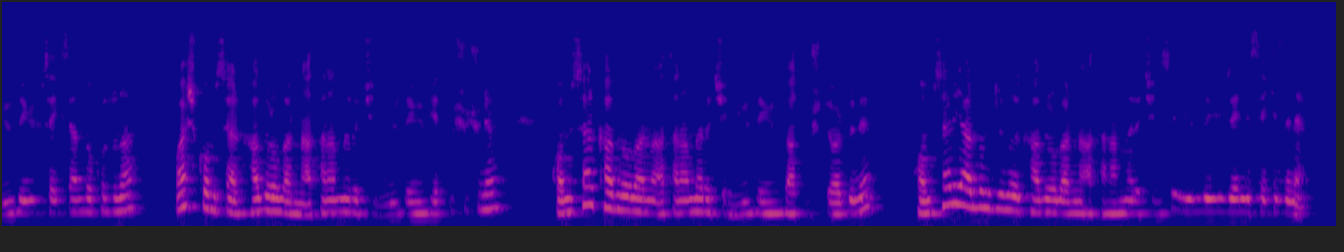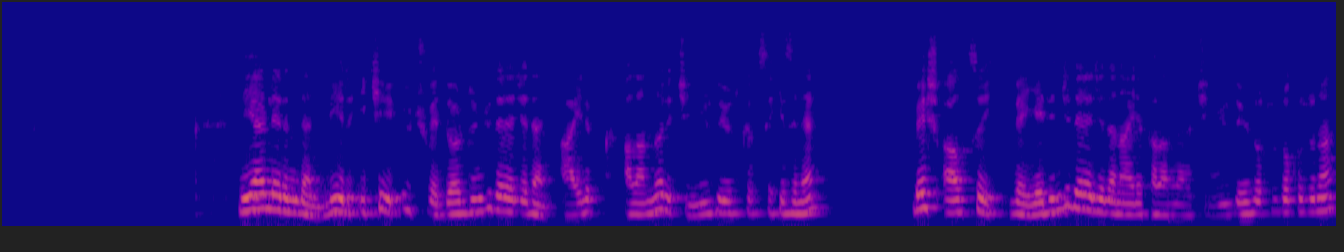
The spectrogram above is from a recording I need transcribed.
%189'una, başkomiser kadrolarına atananlar için %173'üne, komiser kadrolarına atananlar için %164'üne, Komiser yardımcılığı kadrolarına atananlar için ise %158'ine. Diğerlerinden 1, 2, 3 ve 4. dereceden aylık alanlar için %148'ine, 5, 6 ve 7. dereceden aylık alanlar için %139'una,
